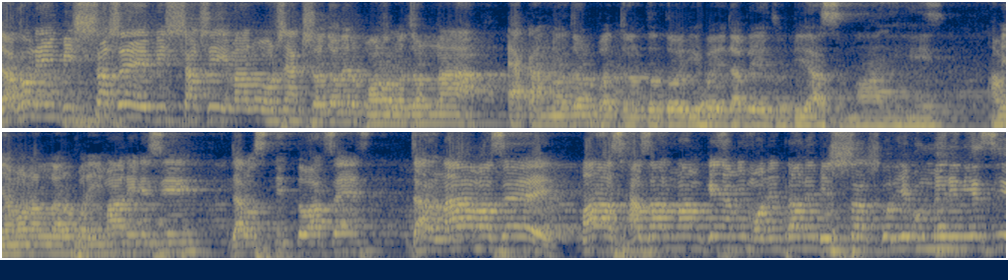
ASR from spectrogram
যখন এই বিশ্বাসে বিশ্বাসী মানুষ একশো জনের পনেরো জন না, একান্ন জন পর্যন্ত তৈরি হয়ে যাবে আমি এমন আল্লাহর উপর ইমান এনেছি, যার অস্তিত্ব আছে, যার নাম আছে, পাঁচ হাজার নামকে আমি মনে প্রাণে বিশ্বাস করি এবং মেনে নিয়েছি।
